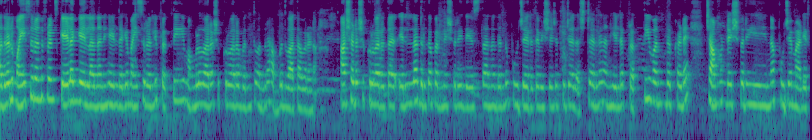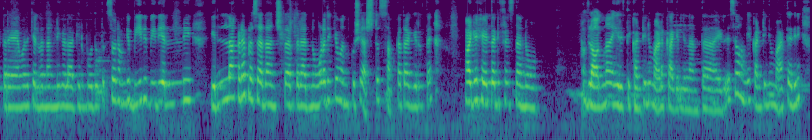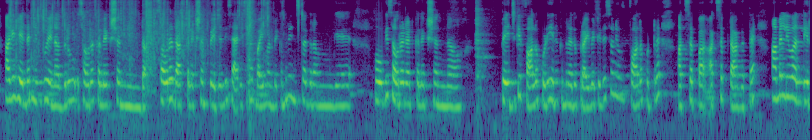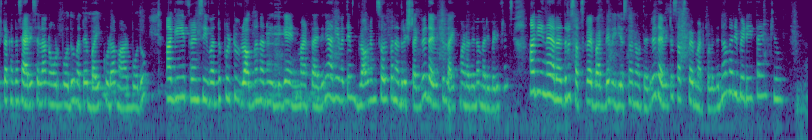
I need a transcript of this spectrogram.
ಅದರಲ್ಲೂ ಮೈಸೂರಂದು ಫ್ರೆಂಡ್ಸ್ ಕೇಳಂಗೆ ಇಲ್ಲ. ನಾನು ಹೇಳ್ದಾಗೆ ಮೈಸೂರಲ್ಲಿ ಪ್ರತಿ ಮಂಗಳವಾರ, ಶುಕ್ರವಾರ ಬಂತು ಅಂದರೆ ಹಬ್ಬದ ವಾತಾವರಣ. ಆಷಾಢ, ಶುಕ್ರವಾರ ಎಲ್ಲ ದುರ್ಗಾ ಪರಮೇಶ್ವರಿ ದೇವಸ್ಥಾನದಲ್ಲೂ ಪೂಜೆ ಇರುತ್ತೆ, ವಿಶೇಷ ಪೂಜೆ. ಅದಷ್ಟೇ ಅಲ್ಲದೆ ನಾನು ಹೇಳಿದಾಗ ಪ್ರತಿ ಒಂದು ಕಡೆ ಚಾಮುಂಡೇಶ್ವರಿನ ಪೂಜೆ ಮಾಡಿರ್ತಾರೆ. ಕೆಲವೊಂದು ಅಂಗಡಿಗಳಾಗಿರ್ಬೋದು. ಸೊ ನಮಗೆ ಬೀದಿ ಬೀದಿಯಲ್ಲಿ ಎಲ್ಲ ಕಡೆ ಪ್ರಸಾದ ಹಂಚ್ತಾ ಇರ್ತಾರೆ. ಅದು ನೋಡೋದಕ್ಕೆ ಒಂದು ಖುಷಿ. ಅಷ್ಟು ಸಖತ್ತಾಗಿರುತ್ತೆ. ಹಾಗೆ ಹೇಳ್ದಾಗೆ ಫ್ರೆಂಡ್ಸ್ ನಾನು ವ್ಲಾಗ್ನ ಈ ರೀತಿ ಕಂಟಿನ್ಯೂ ಮಾಡೋಕ್ಕಾಗಿರಲಿಲ್ಲ ಅಂತ ಹೇಳಿದೆ ಸೊ ಹಾಗೆ ಕಂಟಿನ್ಯೂ ಮಾಡ್ತಾ ಇದ್ದೀನಿ. ಹಾಗೆ ಹೇಳಿದಾಗ ನಿಮಗೂ ಏನಾದರೂ Saura collection Saura dot collection ಪೇಜಲ್ಲಿ ಸ್ಯಾರೀಸ್ನ ಬೈ ಮಾಡಬೇಕಂದ್ರೆ ಇನ್ಸ್ಟಾಗ್ರಾಮ್ಗೆ ಹೋಗಿ ಸೌರ ಡಾಟ್ ಕಲೆಕ್ಷನ್ ಪೇಜ್ಗೆ ಫಾಲೋ ಕೊಡಿ. ಏನಕ್ಕಂದರೆ ಅದು ಪ್ರೈವೇಟ್ ಇದೆ. ಸೊ ನೀವು ಫಾಲೋ ಕೊಟ್ಟರೆ ಅಕ್ಸೆಪ್ಟ್ ಅಕ್ಸೆಪ್ಟ್ ಆಗುತ್ತೆ. ಆಮೇಲೆ ನೀವು ಅಲ್ಲಿ ಇರ್ತಕ್ಕಂಥ ಸ್ಯಾರೀಸ್ ಎಲ್ಲ ನೋಡ್ಬೋದು, ಮತ್ತು ಬೈ ಕೂಡ ಮಾಡ್ಬೋದು. ಹಾಗೆ ಫ್ರೆಂಡ್ಸ್ ಈ ಒಂದು ಪುಟ್ಟು ವ್ಲಾಗ್ನ ನಾನು ಇಲ್ಲಿಗೆ ಎಂಡ್ ಮಾಡ್ತಾ ಇದ್ದೀನಿ. ಹಾಗೆ ಇವತ್ತಿನ ವ್ಲಾಗ್ ನಿಮ್ಗೆ ಸ್ವಲ್ಪನಾದರೂ ಇಷ್ಟ ಆಗಿದ್ರೆ ದಯವಿಟ್ಟು ಲೈಕ್ ಮಾಡೋದನ್ನು ಮರಿಬೇಡಿ ಫ್ರೆಂಡ್ಸ್ ಹಾಗೆ ಇನ್ನೂ ಯಾರಾದರೂ ಸಬ್ಸ್ಕ್ರೈಬ್ ಆಗದೆ ವೀಡಿಯೋಸ್ನ ನೋಡ್ತಾ ಇದ್ರೆ ದಯವಿಟ್ಟು ಸಬ್ಸ್ಕ್ರೈಬ್ ಮಾಡ್ಕೊಳ್ಳೋದನ್ನು ಮರಿಬೇಡಿ. Thank you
